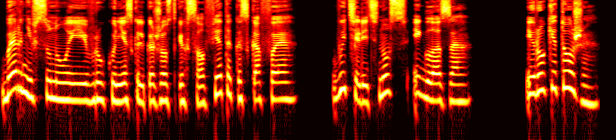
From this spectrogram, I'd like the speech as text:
Берни всунула ей в руку несколько жестких салфеток из кафе, вытереть нос и глаза. И руки тоже.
